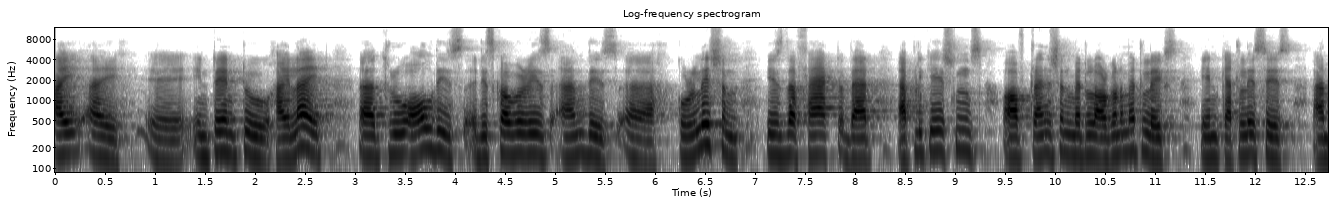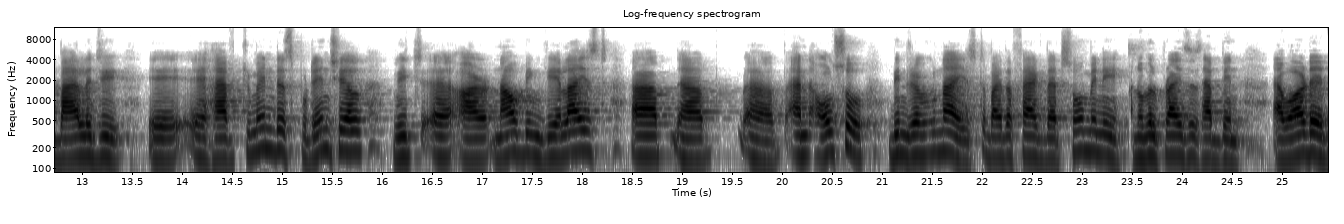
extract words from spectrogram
I, I intend to highlight through all these discoveries and this uh, correlation is the fact that applications of transition metal organometallics in catalysis and biology uh, have tremendous potential which uh, are now being realized uh, uh, and also been recognized by the fact that so many Nobel prizes have been awarded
